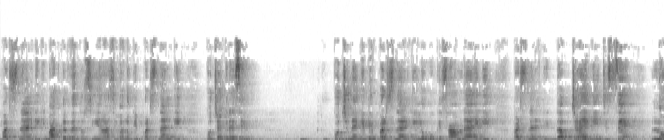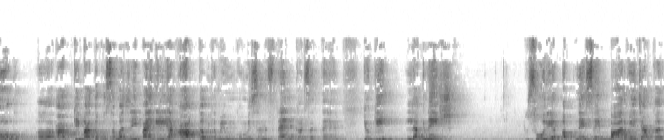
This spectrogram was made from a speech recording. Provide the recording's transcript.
पर्सनैलिटी की बात करते हैं। तो सिंह राशि वालों की पर्सनैलिटी कुछ एग्रेसिव कुछ नेगेटिव पर्सनैलिटी लोगों के सामने आएगी। पर्सनैलिटी दब जाएगी, जिससे लोग आपकी बातों को समझ नहीं पाएँगे या आप कभी कभी उनको मिसअंडरस्टैंड कर सकते हैं। क्योंकि लग्नेश, सूर्य अपने से बारहवें जाकर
